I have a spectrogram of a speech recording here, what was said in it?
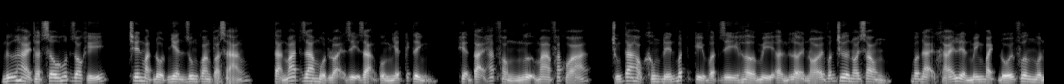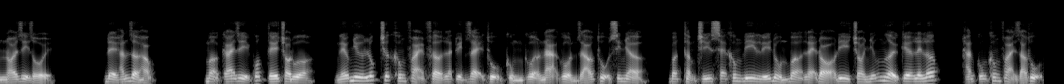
nữ hải thật sâu hút do khí, trên mặt đột nhiên dung quang tỏa sáng, tản mát ra một loại dị dạng cùng nhiệt kích tỉnh hiện tại hát phòng ngự ma pháp hóa, chúng ta học không đến bất kỳ vật gì, hờ mỹ ẩn lời nói vẫn chưa nói xong, bậc đại khái liền minh bạch đối phương muốn nói gì rồi. Để hắn giờ học. Mở cái gì quốc tế cho đùa, nếu như lúc trước không phải phở lại tuyệt dạy thụ cùng gợ nạ gồn giáo thụ xin nhờ bật thậm chí sẽ không đi lý đùm bợ lẽ đỏ đi cho những người kia lên lớp, hắn cũng không phải giáo thụ,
